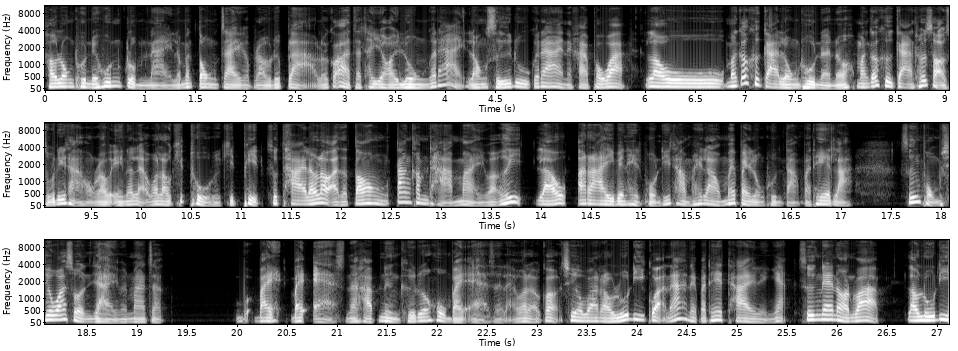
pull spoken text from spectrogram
เขาลงทุนในหุ้นกลุ่มไหน แล้วมันตรงใจกับเราหรือเปล่า แล้วก็อาจจะทยอยลงก็ได้ ลองซื้อดูก็ได้นะครับเพราะว่าเรามันก็คือการลงทุนอะเนาะมันก็คือการทดสอบสมมติฐานของเราเองนั่นแหละว่าเราคิดถูกหรือคิดผิด สุดท้ายแล้วเราอาจจะต้องตั้งคำถามใหม่ว่าเฮ้ยแล้วอะไรเป็นเหตุผลที่ทำให้เราไม่ไปลงทุนต่างประเทศล่ะ ซึ่งผมเชื่อว่าส่วนใหญ่มันมาจาก ไบไบแอสนะครับหนึ่งคือเรื่องโฮมไบแอสแหละว่าเราก็เชื่อว่าเรารู้ดีกว่านะในประเทศไทยอะไรเงี้ยซึ่งแน่นอนว่าเรารู้ดี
